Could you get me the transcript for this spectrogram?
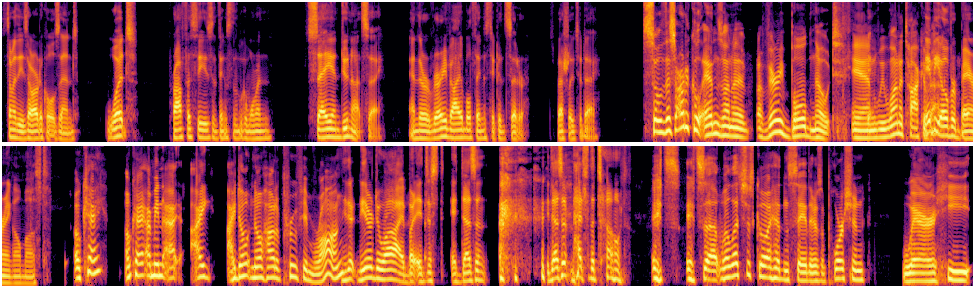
some of these articles and what prophecies and things in the Book of Mormon say and do not say. And there are very valuable things to consider, especially today. So this article ends on a, a very bold note, and we want to talk about Maybe overbearing almost. Okay. Okay. I mean, I, I, I don't know how to prove him wrong. Neither neither do I, but it just it doesn't it doesn't match the tone. It's, it's, uh, well, let's just go ahead and say there's a portion where he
